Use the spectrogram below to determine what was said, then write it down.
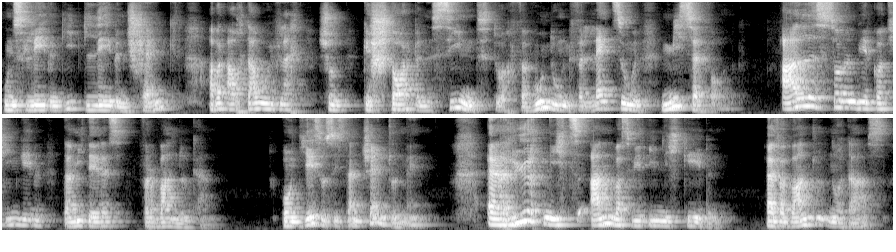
uns Leben gibt, Leben schenkt, aber auch da, wo wir vielleicht schon gestorben sind durch Verwundungen, Verletzungen, Misserfolg. Alles sollen wir Gott hingeben, damit er es verwandeln kann. Und Jesus ist ein Gentleman. Er rührt nichts an, was wir ihm nicht geben. Er verwandelt nur das,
